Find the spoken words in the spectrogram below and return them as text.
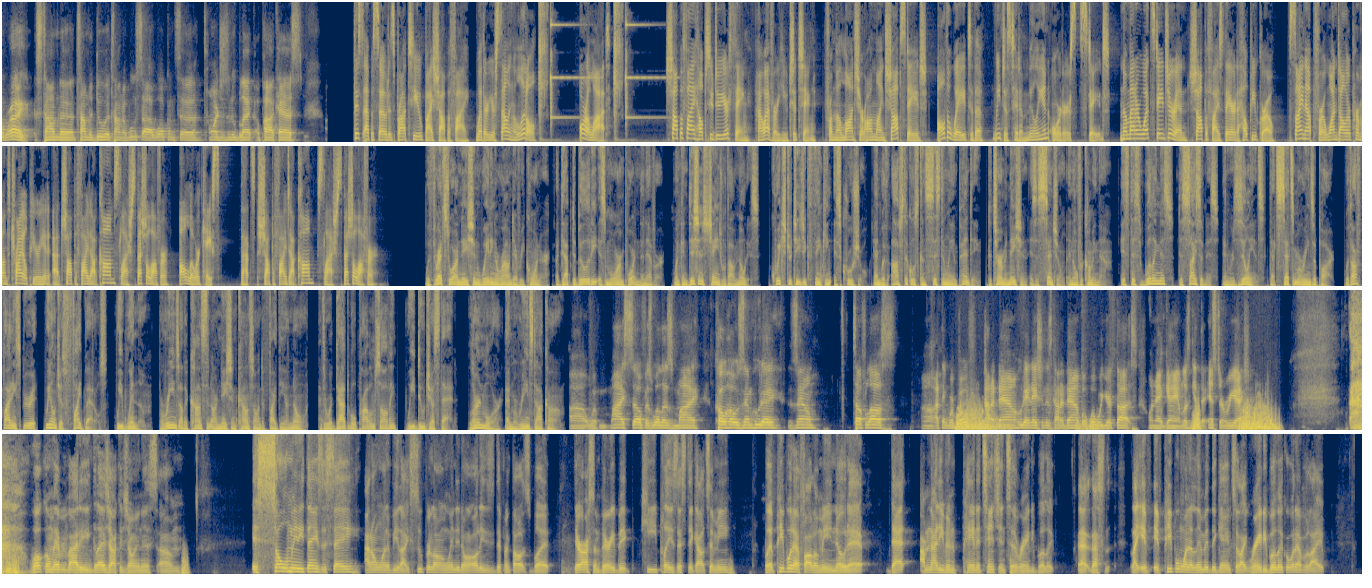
All right, it's time to time to do it. Time to woosah. Welcome to Orange is the New Black, a podcast. This episode is brought to you by Shopify. Whether you're selling a little or a lot, Shopify helps you do your thing, however you cha-ching. From the launch your online shop stage, all the way to the we just hit a million orders stage. No matter what stage you're in, Shopify's there to help you grow. Sign up for a $1 per month trial period at shopify.com slash special offer, all lowercase. That's shopify.com slash special offer. With threats to our nation waiting around every corner, adaptability is more important than ever. When conditions change without notice, quick strategic thinking is crucial. And with obstacles consistently impending, determination is essential in overcoming them. It's this willingness, decisiveness, and resilience that sets Marines apart. With our fighting spirit, we don't just fight battles, we win them. Marines are the constant our nation counts on to fight the unknown. And through adaptable problem solving, we do just that. Learn more at marines.com. Uh, with myself as well as my co-host Zim Hude. Zim, tough loss. Uh, I think we're both kind of down. Who Dey Nation is kind of down. But what were your thoughts on that game? Let's get the instant reaction. Welcome everybody. Glad y'all could join us. Um it's so many things to say. I don't want to be like super long-winded on all these different thoughts, but there are some very big key plays that stick out to me. But people that follow me know that that I'm not even paying attention to Randy Bullock. That that's like if if people want to limit the game to like Randy Bullock or whatever, like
